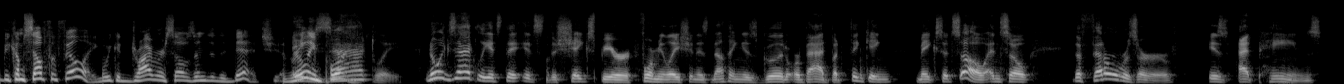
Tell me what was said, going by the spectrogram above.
become self-fulfilling. We could drive ourselves into the ditch. Really exactly. important. Exactly. No, exactly. It's the it's the Shakespeare formulation is nothing is good or bad, but thinking makes it so. And so the Federal Reserve is at pains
